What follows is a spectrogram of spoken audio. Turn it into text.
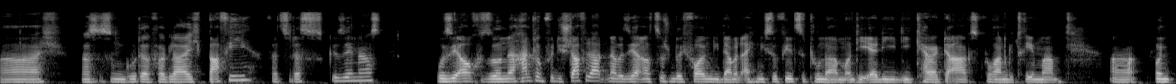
äh, ich, das ist ein guter Vergleich. Buffy, falls du das gesehen hast. Wo sie auch so eine Handlung für die Staffel hatten, aber sie hatten auch zwischendurch Folgen, die damit eigentlich nicht so viel zu tun haben und die eher die, die Character Arcs vorangetrieben haben. Äh, und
